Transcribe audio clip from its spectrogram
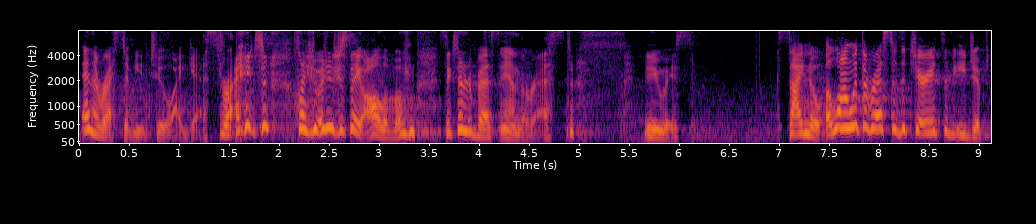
and the rest of you too, I guess, right? like, what did you say? All of them. 600 best and the rest. Anyways, Side note, along with the rest of the chariots of Egypt,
